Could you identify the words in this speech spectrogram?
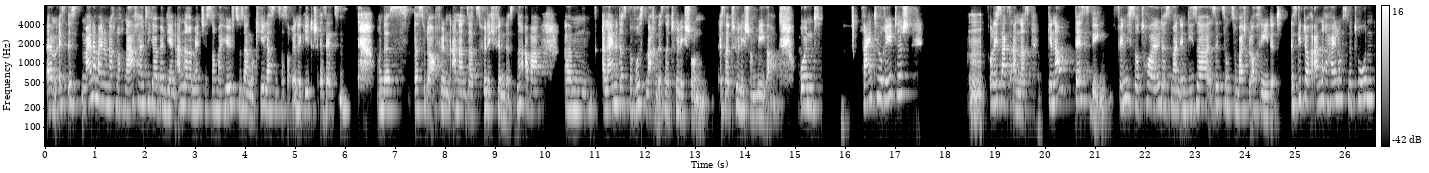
Ähm, es ist meiner Meinung nach noch nachhaltiger, wenn dir ein anderer Mensch jetzt nochmal hilft, zu sagen, okay, lass uns das auch energetisch ersetzen. Und das, dass du da auch für einen anderen Satz für dich findest. Ne? Aber ähm, alleine das Bewusstmachen ist natürlich schon, ist natürlich schon mega. Und rein theoretisch oder ich sage es anders. Genau deswegen finde ich so toll, dass man in dieser Sitzung zum Beispiel auch redet. Es gibt ja auch andere Heilungsmethoden,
